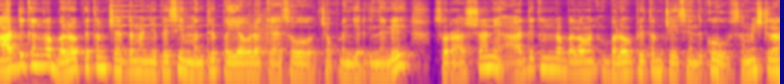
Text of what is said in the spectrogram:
ఆర్థికంగా బలోపేతం చేద్దామని చెప్పేసి మంత్రి పయ్యావుల కేశవ్ చెప్పడం జరిగిందండి. సో రాష్ట్రాన్ని ఆర్థికంగా బలో బలోపేతం చేసేందుకు సమిష్టిగా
